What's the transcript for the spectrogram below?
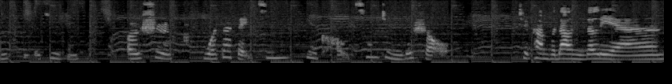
与死的距离，而是我在北京路口牵着你的手。却看不到你的脸。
